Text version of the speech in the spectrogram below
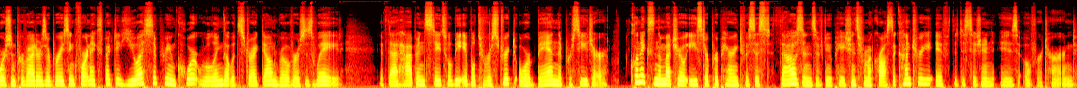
Abortion providers are bracing for an expected U.S. Supreme Court ruling that would strike down Roe v. Wade. If that happens, states will be able to restrict or ban the procedure. Clinics in the Metro East are preparing to assist thousands of new patients from across the country if the decision is overturned.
